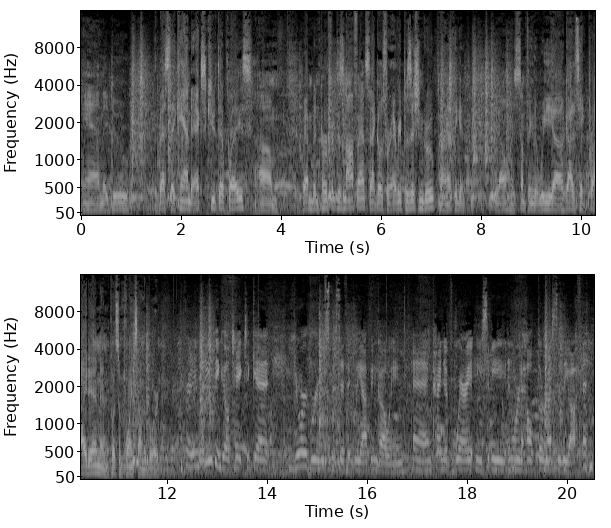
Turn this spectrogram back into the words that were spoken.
and they do the best they can to execute their plays. Um, we haven't been perfect as an offense. That goes for every position group, and I think it, you know, is something that we uh, got to take pride in and put some points on the board. Freddie, what do you think it'll take to get your group specifically up and going and kind of where it needs to be in order to help the rest of the offense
